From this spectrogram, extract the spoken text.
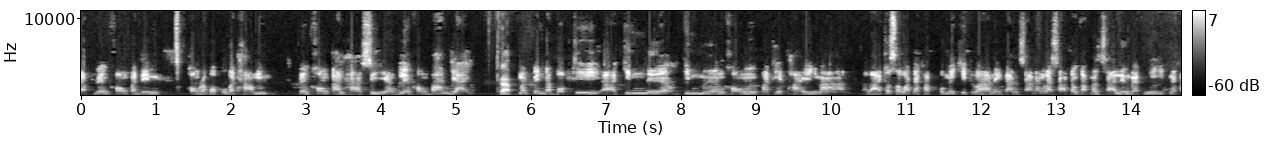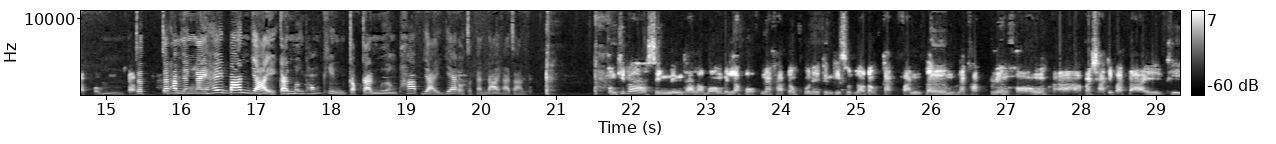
กับเรื่องของประเด็นของระบบอุปถัมภ์เรื่องของการหาเสียงเรื่องของบ้านใหญ่ครับมันเป็นระบบที่อ่ากินเนื้อกินเมืองของประเทศไทยมาหลายทศวรรษนะครับ ผมไม่คิดว่าในการศึกษาทางรัฐศาสตร์ต้องกลับมาศึกษาเรื่องแบบนี้อีกนะครับผมอืมครับจะจะทำยังไงให้บ้านใหญ่การเมืองท้องถิ่นกับการเมืองภาพใหญ่แยกออกจากกันได้คะอาจารย์ ผมคิดว่าสิ่งหนึ่งถ้าเรามองเป็นระบบนะครับ ต้องพูดให้ถึงที่สุดเราต้องกัดฟันเติมนะครับ เรื่องของอประชาธิปไตยที่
